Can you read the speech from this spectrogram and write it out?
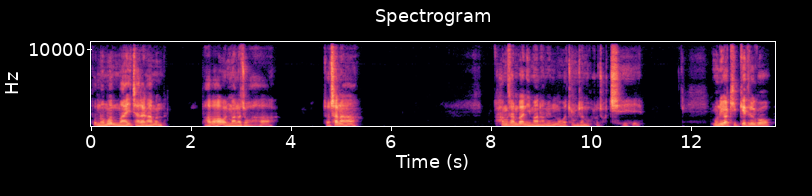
또 너무 많이 자랑하면 봐봐 얼마나 좋아. 좋잖아. 황산반 이만하면 뭐 종자목으로 좋지. 무늬가 깊게 들고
